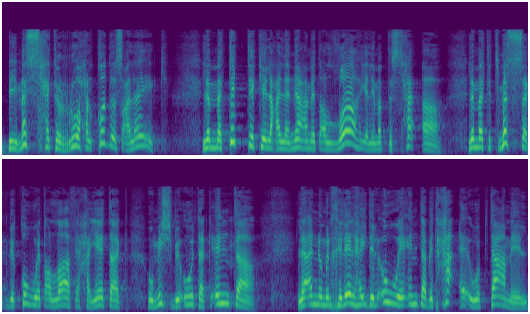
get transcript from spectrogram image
بمسحة الروح القدس عليك. لما تتكل على نعمة الله يلي ما بتستحقها لما تتمسك بقوة الله في حياتك ومش بقوتك إنت لأنه من خلال هيدي القوة إنت بتحقق وبتعمل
